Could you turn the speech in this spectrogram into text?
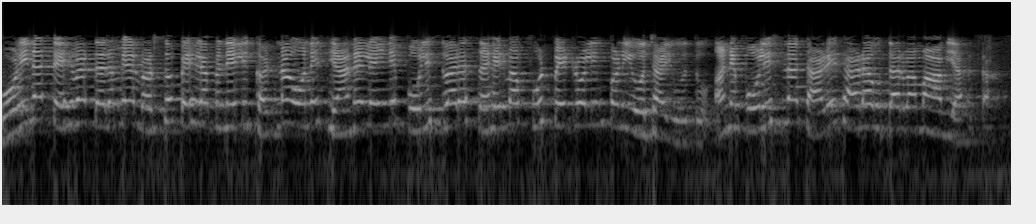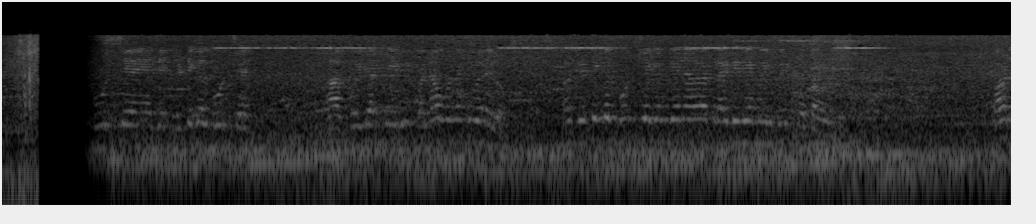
હોળીના તહેવાર દરમિયાન વર્ષો પહેલા બનેલી ઘટનાઓને ધ્યાને લઈને પોલીસ દ્વારા શહેરમાં ફૂડ પેટ્રોલિંગ પણ યોજાયું હતું અને પોલીસના ધાડે ધાડા ઉતારવામાં આવ્યા હતા બૂટ છે અહીંયા જે ક્રિટિકલ બૂટ છે આ કોઈ જાતની એવી બનાવ નથી બનેલો પણ ક્રિટિકલ બૂટ છે, કેમ કે એના ક્રાઇટેરિયામાં એ થતા હોય છે. પણ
